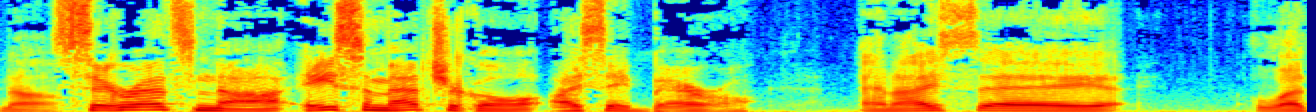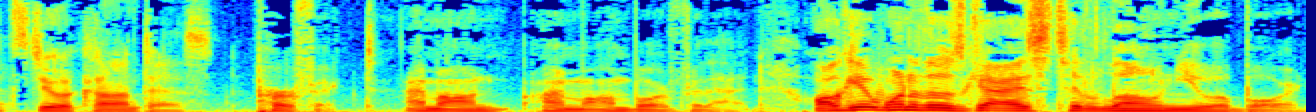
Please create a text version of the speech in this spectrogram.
No. Cigarettes, nah. Asymmetrical, I say barrel. And I say, let's do a contest. Perfect. I'm on. I'm on board for that. I'll get one of those guys to loan you a board.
